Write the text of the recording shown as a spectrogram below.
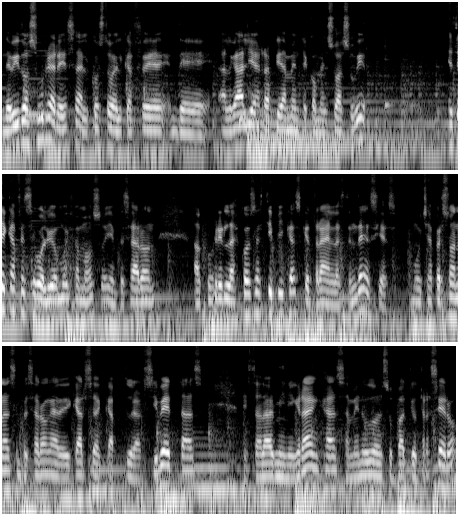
Debido a su rareza, el costo del café de algalia rápidamente comenzó a subir. Este café se volvió muy famoso y empezaron a ocurrir las cosas típicas que traen las tendencias. Muchas personas empezaron a dedicarse a capturar civetas, a instalar mini granjas, a menudo en su patio trasero.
